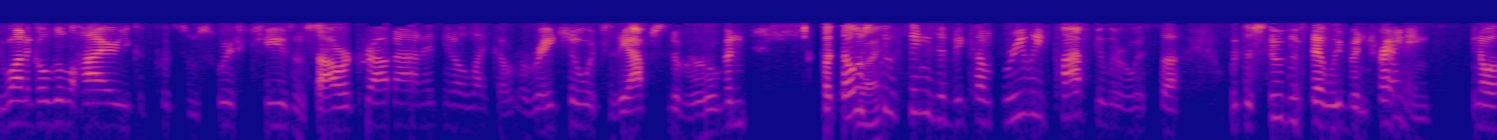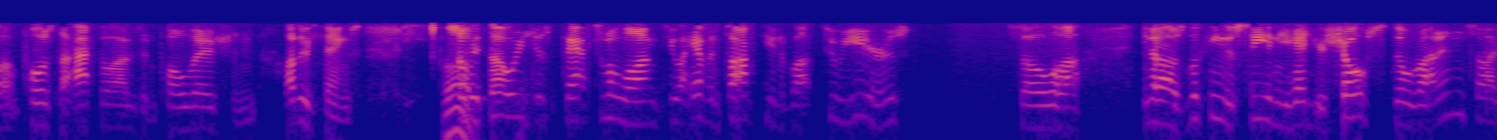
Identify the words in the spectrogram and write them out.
You want to go a little higher, you could put some Swiss cheese and sauerkraut on it. You know, like a, a Rachel, which is the opposite of a Reuben. But those Right. two things have become really popular with uh, with the students that we've been training. You know, opposed to hot dogs and Polish and other things. So we thought we'd just pass them along to you. I haven't talked to you in about two years. So, uh, you know, I was looking to see, and you had your show still running, so I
